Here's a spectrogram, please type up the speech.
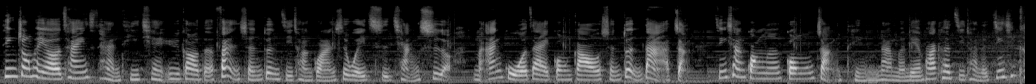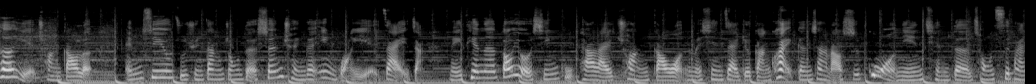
听众朋友，蔡因斯坦提前预告的泛神盾集团果然是维持强势哦。那么安国在攻高，神盾大涨，金相光呢攻涨停。那么联发科集团的金星科也创高了。MCU 族群当中的深全跟硬广也在涨，每天呢都有新股票来创高哦。那么现在就赶快跟上老师过年前的冲刺盘，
